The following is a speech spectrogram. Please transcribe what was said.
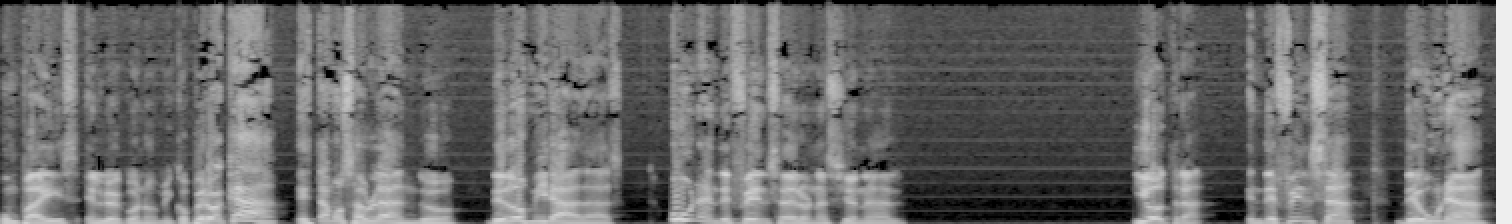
un país en lo económico. Pero acá estamos hablando de dos miradas, una en defensa de lo nacional y otra en defensa de una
